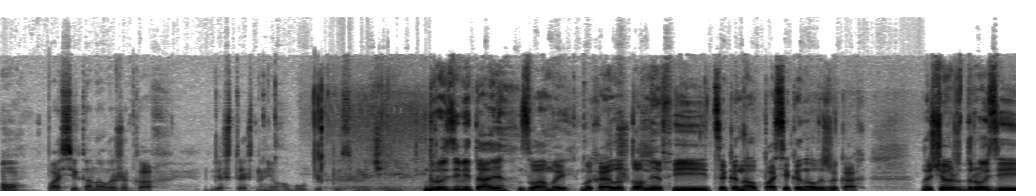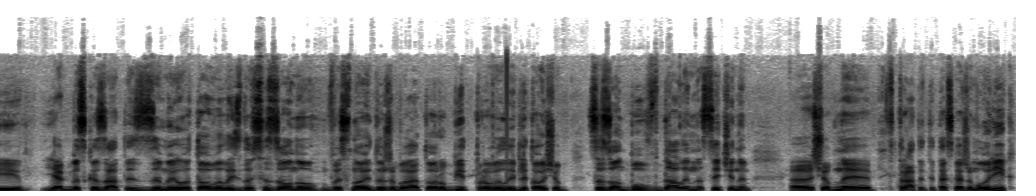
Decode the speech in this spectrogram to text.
О, пасіка на лежаках. Я ж теж на нього був підписаний чи ні. Друзі, вітаю! З вами Михайло Томів і це канал Пасіка на лежаках. Ну що ж, друзі, як би сказати, з зими готувались до сезону. Весною дуже багато робіт провели для того, щоб сезон був вдалим, насиченим, е, щоб не втратити, так скажемо, рік,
